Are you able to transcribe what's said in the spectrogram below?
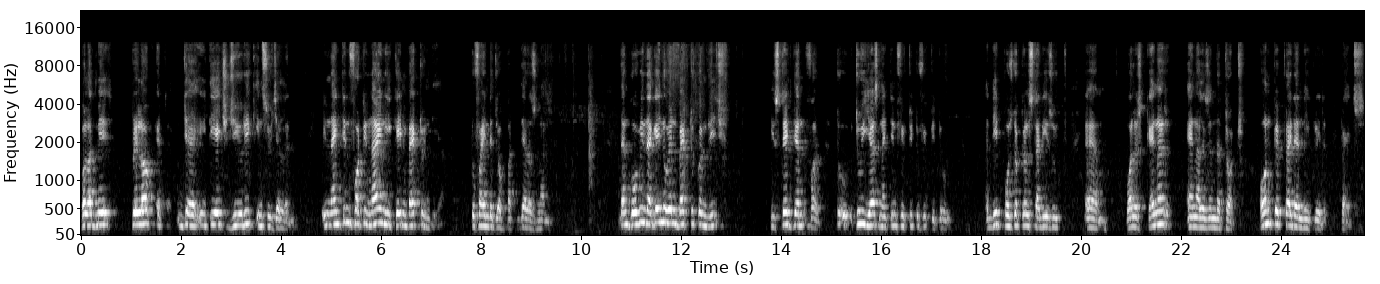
Vladimir Prelog at ETH Zurich in Switzerland. In 1949, he came back to India to find a job, but there was none. Then Govind again went back to Cambridge he stayed there for two, two years, 1950 to 52. I did postdoctoral studies with um, Wallace Kenner and Alexander Todd on peptide and nucleotides.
